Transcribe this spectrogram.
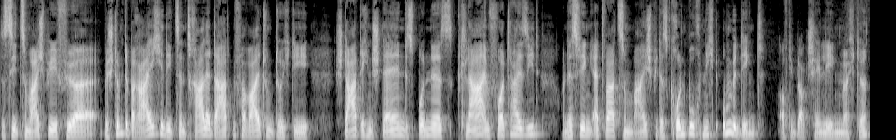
dass sie zum Beispiel für bestimmte Bereiche die zentrale Datenverwaltung durch die staatlichen Stellen des Bundes klar im Vorteil sieht und deswegen etwa zum Beispiel das Grundbuch nicht unbedingt auf die Blockchain legen möchte,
